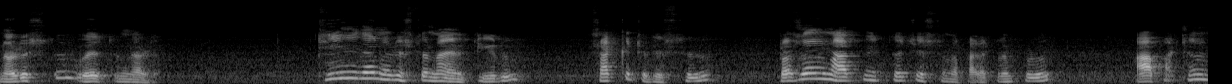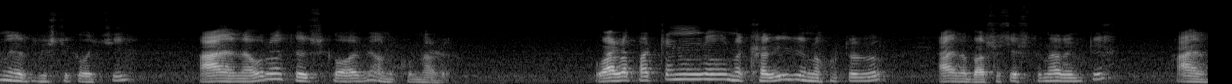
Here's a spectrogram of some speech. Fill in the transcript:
నడుస్తూ వెళ్తున్నాడు. టీవీగా నడుస్తున్న ఆయన తీరు చక్కటి దుస్తులు ప్రజలను ఆత్మీయతతో చేస్తున్న పలకరింపులు ఆ పట్టణం మీద దృష్టికి వచ్చి ఆయన ఎవరో తెలుసుకోవాలని అనుకున్నాడు. వాళ్ళ పట్టణంలో ఉన్న ఖరీదైన హోటల్లో ఆయన బస చేస్తున్నారంటే ఆయన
